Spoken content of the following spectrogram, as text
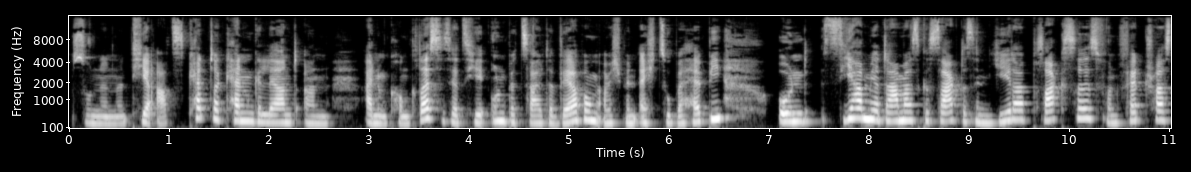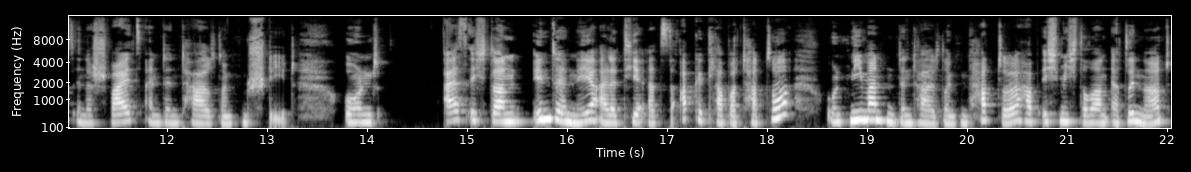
so eine Tierarztkette kennengelernt an einem Kongress. Das ist jetzt hier unbezahlte Werbung, aber ich bin echt super happy. Und sie haben mir damals gesagt, dass in jeder Praxis von Fat Trust in der Schweiz ein Dentalröntgen steht. Und als ich dann in der Nähe alle Tierärzte abgeklappert hatte und niemanden Dentalröntgen hatte, habe ich mich daran erinnert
